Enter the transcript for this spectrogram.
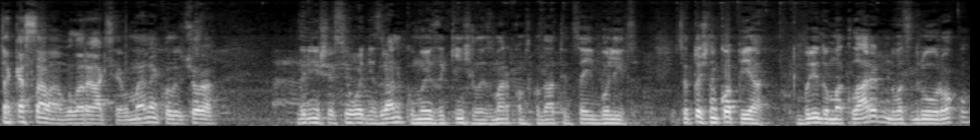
Така сама була реакція у мене, коли вчора, верніше сьогодні зранку, ми закінчили з Марком складати цей боліт. Це точно копія боліду Макларен 22 року.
